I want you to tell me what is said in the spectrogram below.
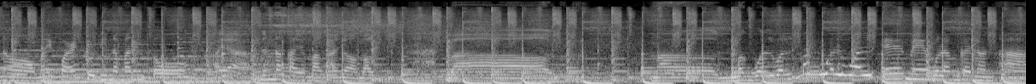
ano, may part ko din naman to. Kaya doon na kayo mag ano, mag mag mag magwalwal magwalwal eh may walang ganon ah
